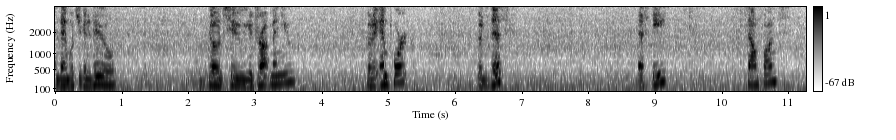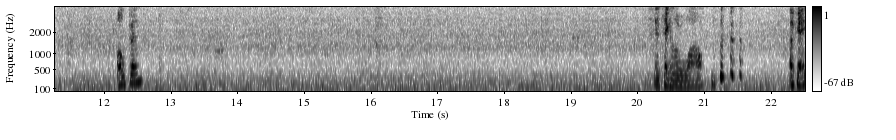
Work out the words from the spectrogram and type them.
And then what you're going to do, go to your drop menu. Go to import. Go to disk. SD. Sound fonts. Open. It's gonna take a little while. okay,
